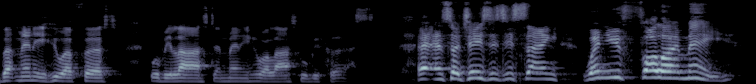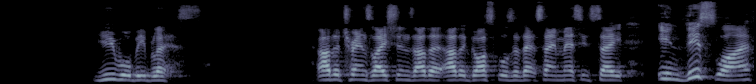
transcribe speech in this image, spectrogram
But many who are first will be last and many who are last will be first. And so Jesus is saying, when you follow me, you will be blessed. Other translations, other, other gospels of that same message say, in this life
